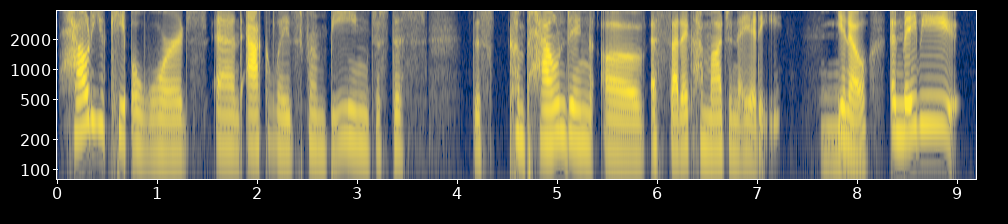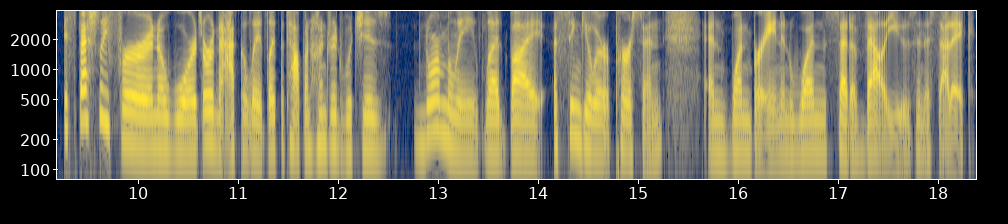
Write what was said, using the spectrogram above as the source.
how do you keep awards and accolades from being just this this compounding of aesthetic homogeneity? You know and maybe especially for an awards or an accolade like the top 100 which is normally led by a singular person and one brain and one set of values and aesthetic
